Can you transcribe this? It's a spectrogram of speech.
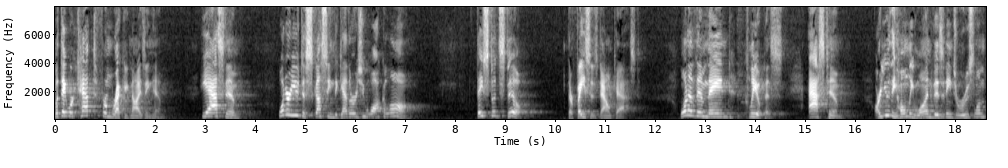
but they were kept from recognizing him. He asked them, What are you discussing together as you walk along? They stood still, their faces downcast. One of them, named Cleopas, asked him, Are you the only one visiting Jerusalem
